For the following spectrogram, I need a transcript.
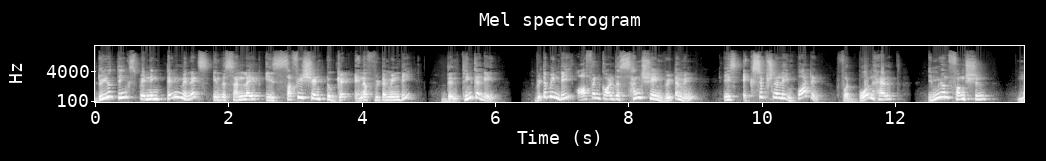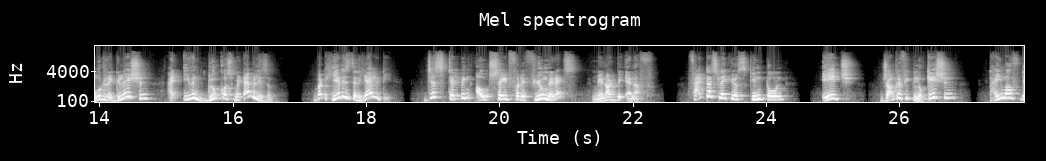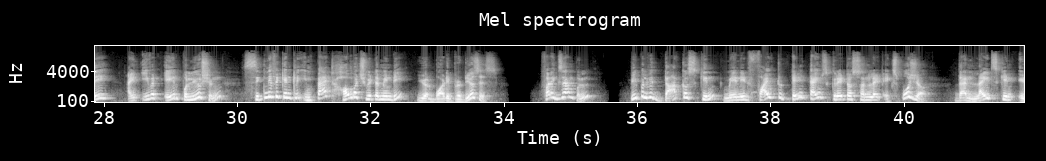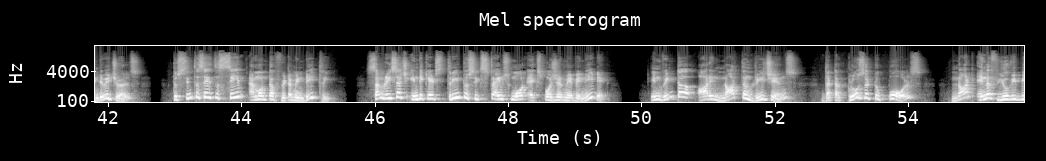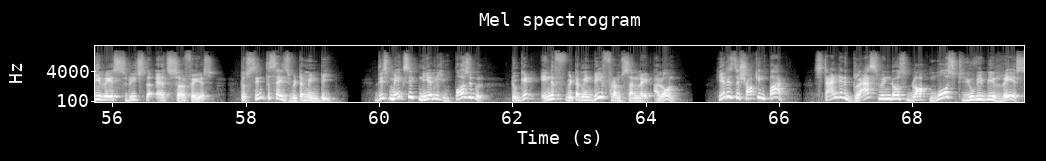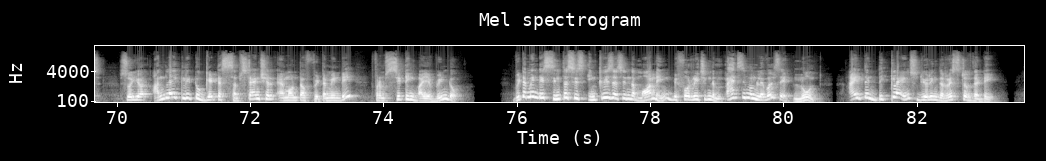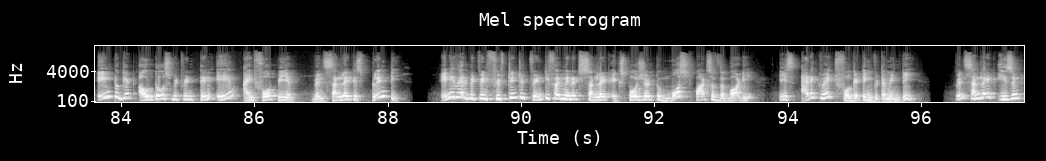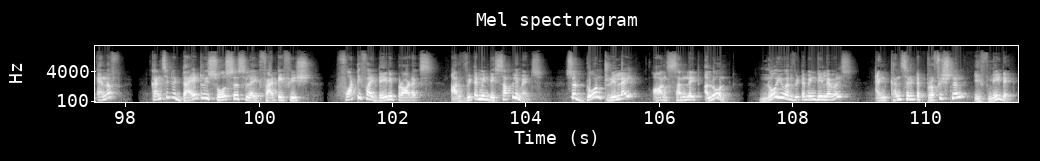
Do you think spending 10 minutes in the sunlight is sufficient to get enough vitamin D? Then think again. Vitamin D, often called the sunshine vitamin, is exceptionally important for bone health, immune function, mood regulation, and even glucose metabolism. But here is the reality. Just stepping outside for a few minutes may not be enough. Factors like your skin tone, age, geographic location, time of day, and even air pollution significantly impact how much vitamin D your body produces. For example, people with darker skin may need 5 to 10 times greater sunlight exposure than light skinned individuals to synthesize the same amount of vitamin D3. Some research indicates 3 to 6 times more exposure may be needed. In winter or in northern regions that are closer to poles, not enough UVB rays reach the Earth's surface to synthesize vitamin D. This makes it nearly impossible to get enough vitamin D from sunlight alone. Here is the shocking part. Standard glass windows block most UVB rays, so you're unlikely to get a substantial amount of vitamin D from sitting by a window. Vitamin D synthesis increases in the morning before reaching the maximum levels at noon and then declines during the rest of the day. Aim to get outdoors between 10 am and 4 pm when sunlight is plenty. Anywhere between 15 to 25 minutes sunlight exposure to most parts of the body is adequate for getting vitamin D. When sunlight isn't enough, consider dietary sources like fatty fish, fortified dairy products, or vitamin D supplements. So don't rely on sunlight alone. Know your vitamin D levels and consult a professional if needed.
